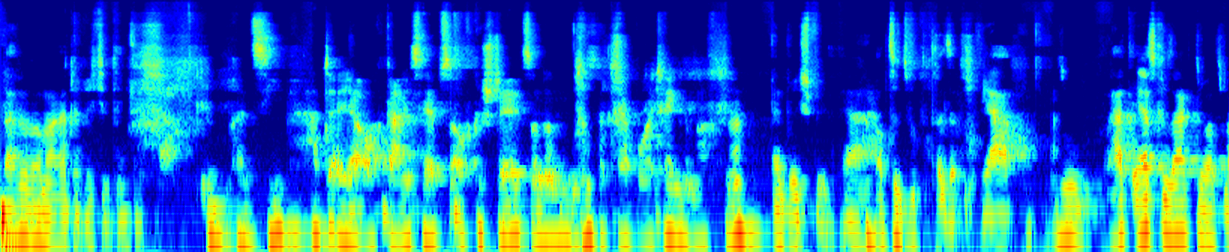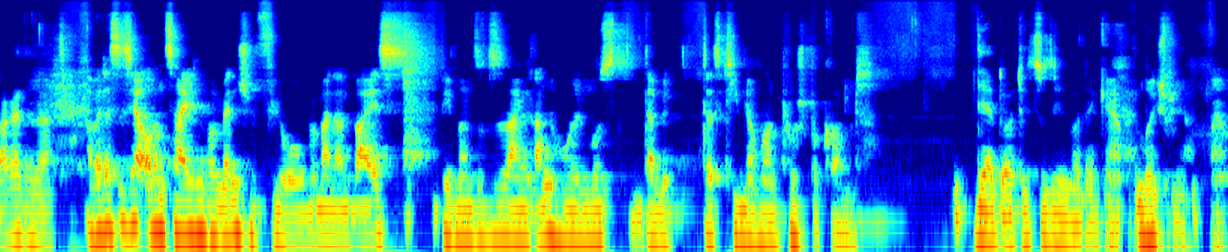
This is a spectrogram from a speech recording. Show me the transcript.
dafür war Marat der Richtige, denke ich. Im Prinzip hatte er ja auch gar nicht selbst aufgestellt, sondern das hat ja Boateng gemacht, ne? Ein Rückspiel, ja. Also, ja, also hat er es gesagt, so hat Marat gesagt. Aber das ist ja auch ein Zeichen von Menschenführung, wenn man dann weiß, wie man sozusagen ranholen muss, damit das Team nochmal einen Push bekommt. Der deutlich zu sehen war, denke ich, ja. im Rückspiel. Ja.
